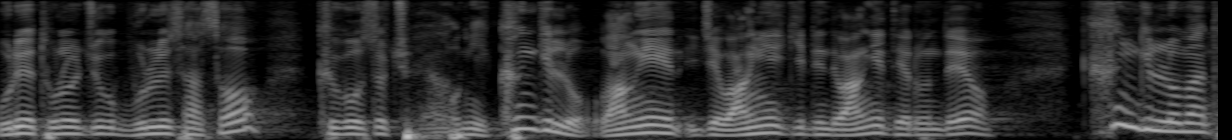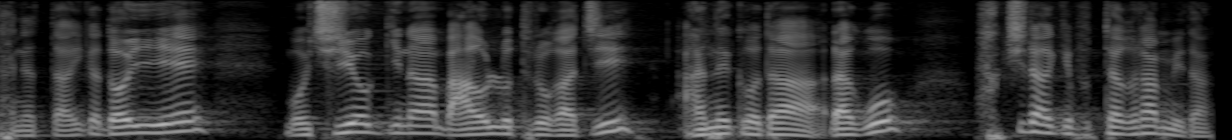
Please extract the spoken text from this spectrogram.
우리의 돈을 주고 물을 사서 그곳을 조용히 큰 길로 왕의 이제 왕의 길인데 왕의 대로인데요. 큰 길로만 다녔다. 그러니까 너희의 뭐 지역이나 마을로 들어가지 않을 거다라고 확실하게 부탁을 합니다.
